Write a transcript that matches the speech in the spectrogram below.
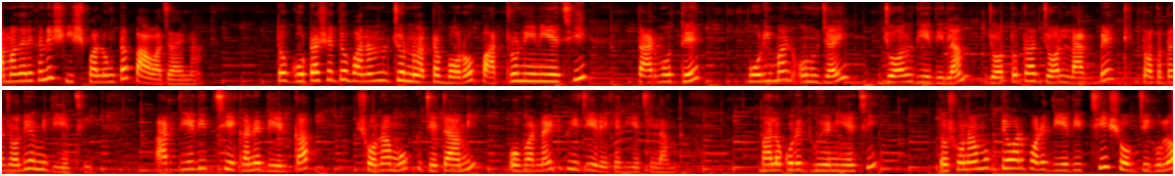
আমাদের এখানে শীষ পালংটা পাওয়া যায় না। তো গোটা সেদ্ধ বানানোর জন্য একটা বড় পাত্র নিয়ে নিয়েছি। তার মধ্যে পরিমাণ অনুযায়ী জল দিয়ে দিলাম। যতটা জল লাগবে ঠিক ততটা জলই আমি দিয়েছি। আর দিয়ে দিচ্ছি এখানে দেড় কাপ সোনামুখ যেটা আমি ওভারনাইট ভিজিয়ে রেখে দিয়েছিলাম। ভালো করে ধুয়ে নিয়েছি। তো সোনামুখ দেওয়ার পরে দিয়ে দিচ্ছি সবজিগুলো।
